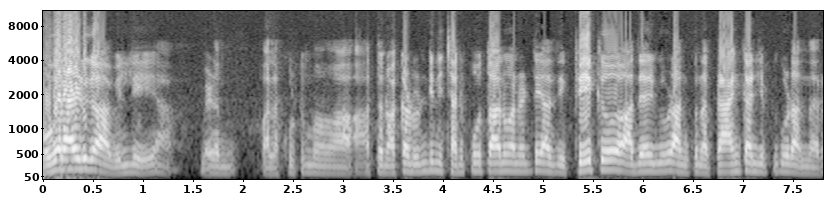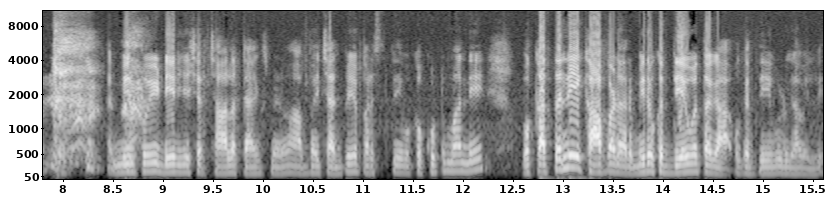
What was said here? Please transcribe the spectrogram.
మొగరాయుడుగా వెళ్ళి మేడం వాళ్ళ కుటుంబం అతను అక్కడ ఉండి నేను చనిపోతాను అని అంటే అది ఫేక్ అదే అని కూడా అనుకున్నారు. ప్రాంక్ అని చెప్పి కూడా అన్నారు. మీరు పోయి డేర్ చేశారు. చాలా థ్యాంక్స్ మేడం ఆ అబ్బాయి చనిపోయే పరిస్థితి ఒక కుటుంబాన్ని ఒక అతన్ని కాపాడారు. మీరు ఒక దేవతగా ఒక దేవుడుగా వెళ్ళి.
